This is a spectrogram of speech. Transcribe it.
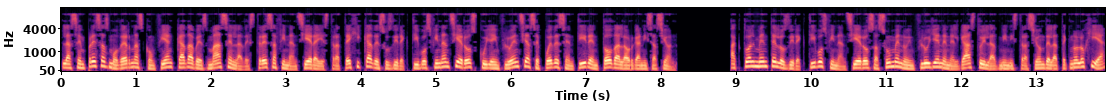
las empresas modernas confían cada vez más en la destreza financiera y estratégica de sus directivos financieros cuya influencia se puede sentir en toda la organización. Actualmente los directivos financieros asumen o influyen en el gasto y la administración de la tecnología,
